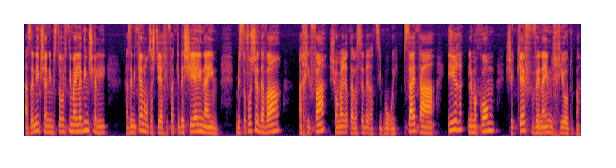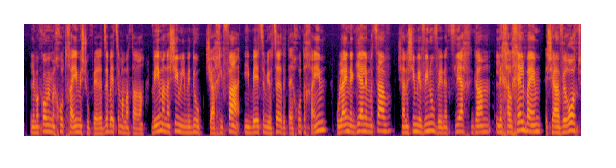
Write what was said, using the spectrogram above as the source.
אז אני, כשאני מסתובבת עם הילדים שלי, אז אני כן רוצה שתהיה אכיפה כדי שיהיה לי נעים. בסופו של דבר, אכיפה שומרת על הסדר הציבורי. עושה את העיר למקום שכיף ונעים לחיות בה, למקום עם איכות חיים משופרת, זה בעצם המטרה. ואם אנשים ילמדו שאכיפה היא בעצם יוצרת את האיכות החיים, אולי נגיע למצב שאנשים יבינו ונצליח גם לחלחל בהם שהעבירות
